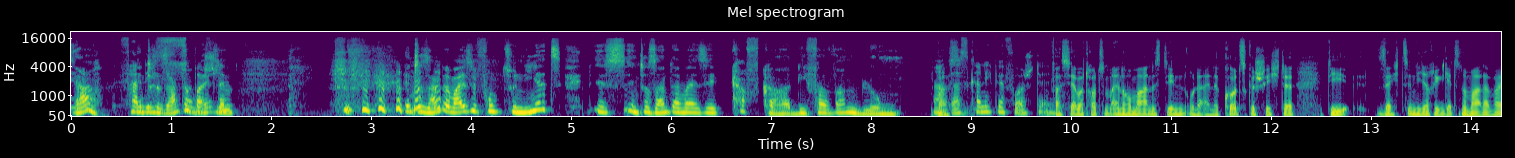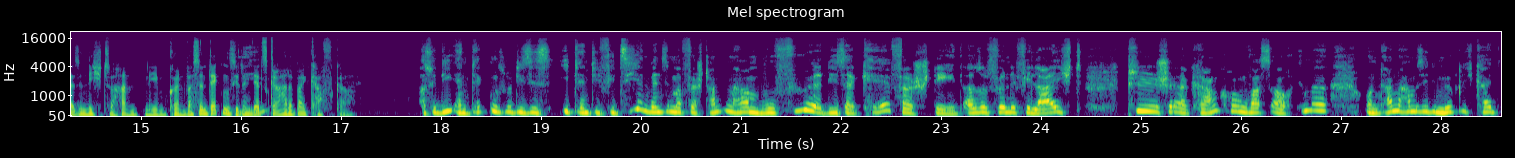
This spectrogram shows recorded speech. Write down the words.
Ja, Fand ich super schlimm. interessanterweise funktioniert ist interessanterweise Kafka, die Verwandlung. Ah, was, das kann ich mir vorstellen. Was ja aber trotzdem ein Roman ist, den oder eine Kurzgeschichte, die 16-Jährige jetzt normalerweise nicht zur Hand nehmen können. Was entdecken Sie denn jetzt gerade bei Kafka? Also die entdecken so dieses Identifizieren, wenn sie mal verstanden haben, wofür dieser Käfer steht. Also für eine vielleicht psychische Erkrankung, was auch immer. Und dann haben sie die Möglichkeit,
